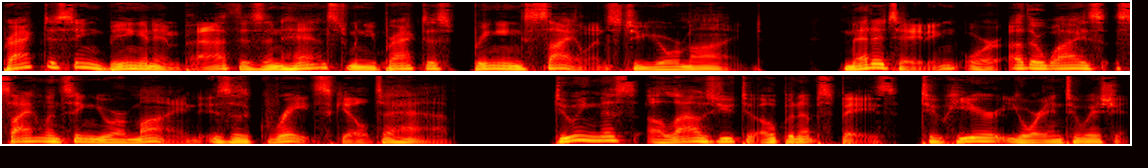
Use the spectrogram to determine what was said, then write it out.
Practicing being an empath is enhanced when you practice bringing silence to your mind. Meditating or otherwise silencing your mind is a great skill to have. Doing this allows you to open up space to hear your intuition,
